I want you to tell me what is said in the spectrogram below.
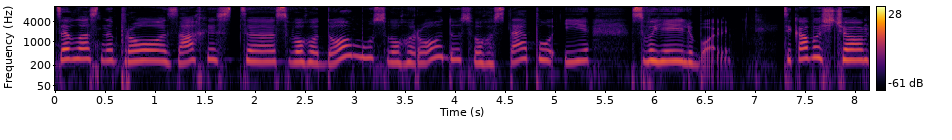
це, власне, про захист е, свого дому, свого роду, свого степу і своєї любові. Цікаво, що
